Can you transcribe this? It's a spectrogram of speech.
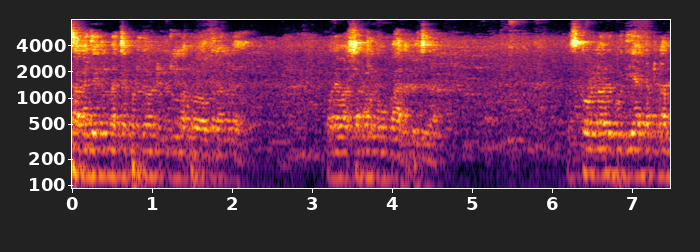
സാഹചര്യങ്ങൾ മെച്ചപ്പെടുത്താൻ വേണ്ടിയിട്ടുള്ള പ്രവർത്തനങ്ങൾ വർഷങ്ങൾക്ക് മുമ്പ് ആരംഭിച്ചതാണ്. സ്കൂളിന്റെ ഒരു പുതിയ കെട്ടിടം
